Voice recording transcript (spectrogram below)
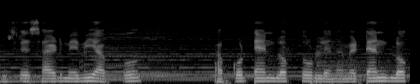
दूसरे साइड में भी आपको आपको टेन ब्लॉक तोड़ लेना मैं टेन ब्लॉक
